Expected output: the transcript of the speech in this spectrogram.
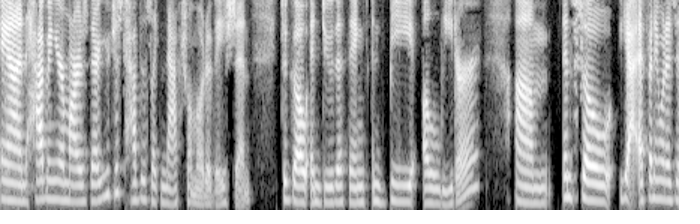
And having your mars there you just have this like natural motivation to go and do the things and be a leader. Um, and so, yeah, if anyone is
